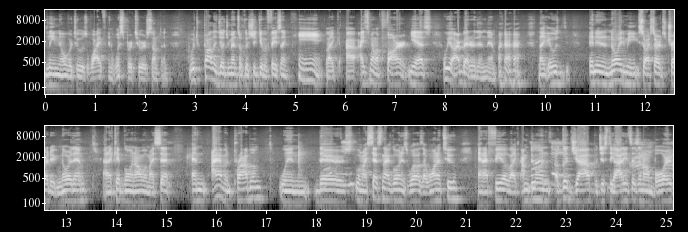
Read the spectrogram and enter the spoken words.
lean over to his wife and whisper to her something, which probably judgmental because she'd give a face like, "Hey," like I, I smell a fart. Yes, we are better than them. like it was, and it annoyed me. So I started to try to ignore them, and I kept going on with my set. And I have a problem when there's when my set's not going as well as I wanted to, and I feel like I'm doing a good job, but just the audience isn't on board.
